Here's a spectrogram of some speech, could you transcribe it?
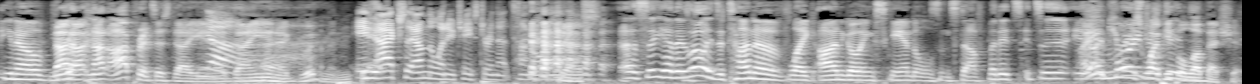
you know, not uh, not our Princess Diana, No. Diana Goodman. It, Actually, I'm the one who chased her in that tunnel. Yes. uh, so yeah, there's always a ton of like ongoing scandals and stuff, but it's it's a I am I'm curious why people interested- love that shit.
